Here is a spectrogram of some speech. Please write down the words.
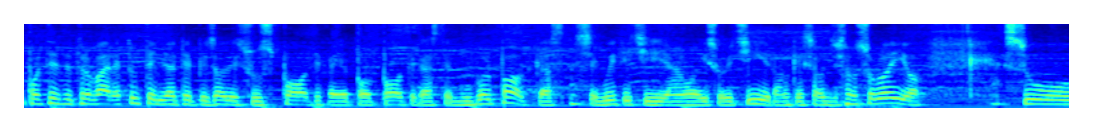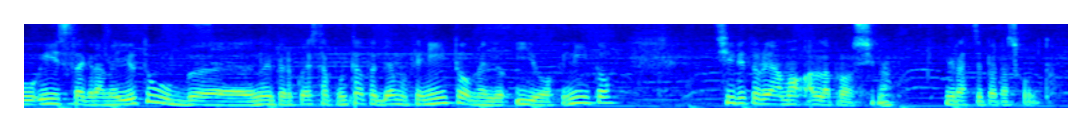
potete trovare tutti gli altri episodi su Spotify, Apple Podcast e Google Podcast, seguiteci a noi su Ciro, anche se oggi sono solo io, su Instagram e YouTube, noi per questa puntata abbiamo finito, o meglio io ho finito, ci ritroviamo alla prossima, grazie per l'ascolto.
